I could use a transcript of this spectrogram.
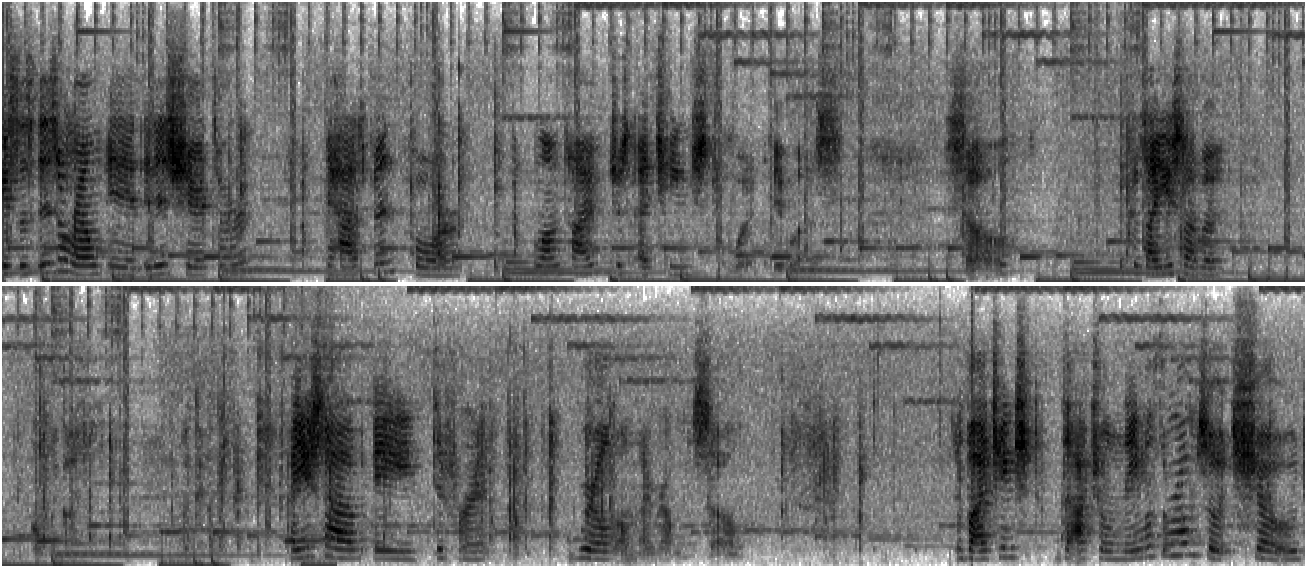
Because this is a realm and it is shared to her. It has been for a long time, just I changed what it was. So because I used to have a oh my god. Okay. I used to have a different world on my realm, so but I changed the actual name of the realm so it showed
